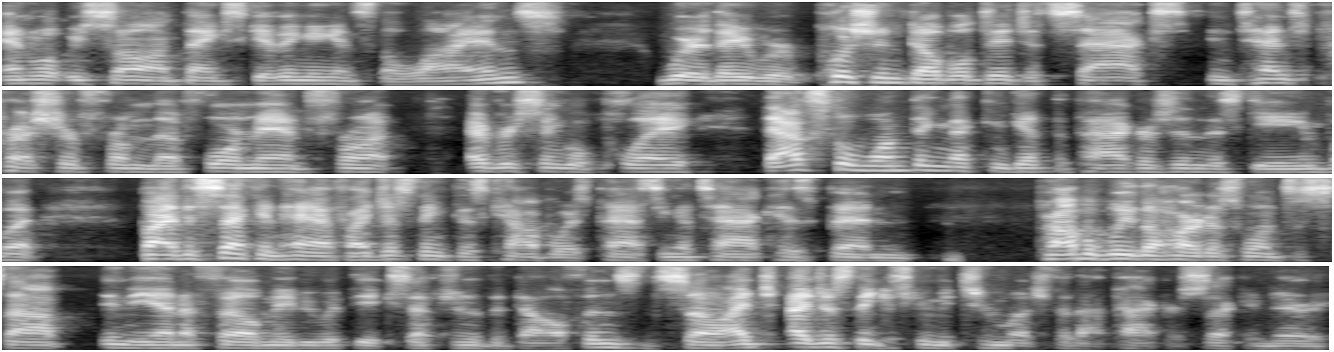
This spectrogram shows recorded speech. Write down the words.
and what we saw on Thanksgiving against the Lions where they were pushing double digit sacks, intense pressure from the four man front every single play. That's the one thing that can get the Packers in this game. But by the second half, I just think this Cowboys passing attack has been probably the hardest one to stop in the NFL, maybe with the exception of the Dolphins. And so I, I just think it's going to be too much for that Packers secondary.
